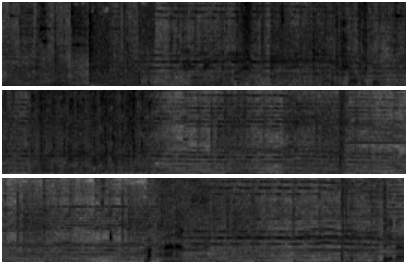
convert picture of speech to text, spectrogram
Nice, mano. Banana. Tiran.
